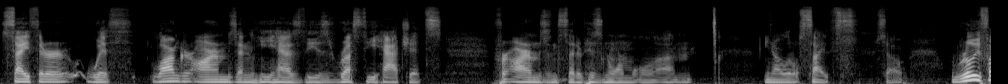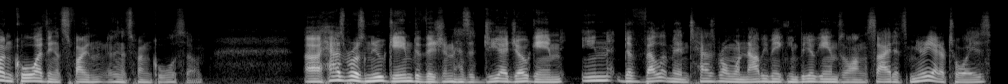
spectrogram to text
Scyther with longer arms, and he has these rusty hatchets for arms instead of his normal, um, you know, little scythes. So really fun, cool. I think it's fun. I think it's fun, cool. So. Uh, Hasbro's new game division has a G.I. Joe game in development. Hasbro will now be making video games alongside its myriad of toys,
